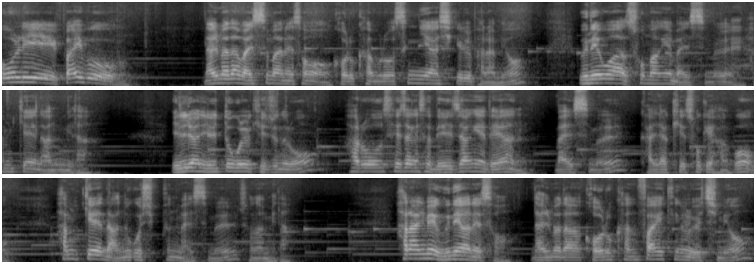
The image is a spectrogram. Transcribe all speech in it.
홀리 파이브 날마다 말씀 안에서 거룩함으로 승리하시기를 바라며 은혜와 소망의 말씀을 함께 나눕니다. 1년 1독을 기준으로 하루 3장에서 4장에 대한 말씀을 간략히 소개하고 함께 나누고 싶은 말씀을 전합니다. 하나님의 은혜 안에서 날마다 거룩한 파이팅을 외치며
